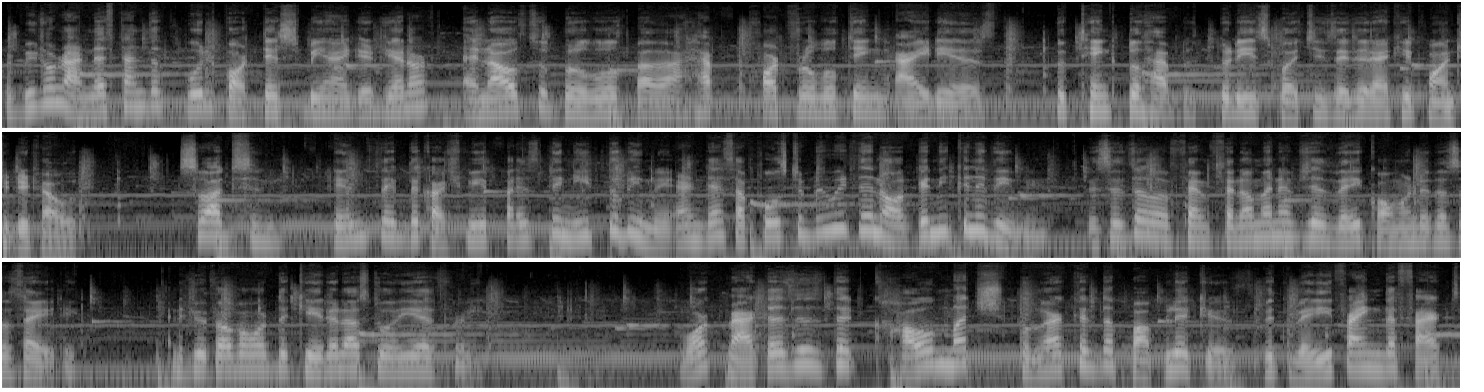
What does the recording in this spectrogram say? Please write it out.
but we don't understand the full context behind it. We are not allowed to provoke, uh, have thought-provoking ideas, to think to have today's purchase, as you rightly pointed it out. So, actually, things like the Kashmir files, they need to be made, and they're supposed to be made, then organically be made. This is a ph- phenomenon which is very common to the society. And if you talk about the Kerala story as well, what matters is that how much proactive the public is with verifying the facts,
